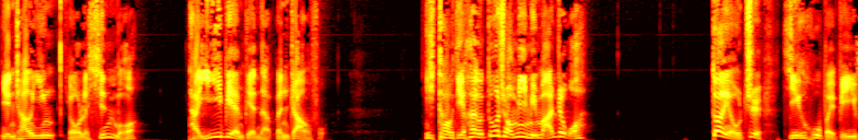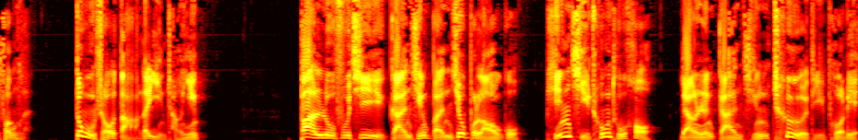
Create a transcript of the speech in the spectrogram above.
尹长英有了心魔，她一遍遍的问丈夫：“你到底还有多少秘密瞒着我？”段有志几乎被逼疯了，动手打了尹长英。半路夫妻感情本就不牢固，频起冲突后，两人感情彻底破裂。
